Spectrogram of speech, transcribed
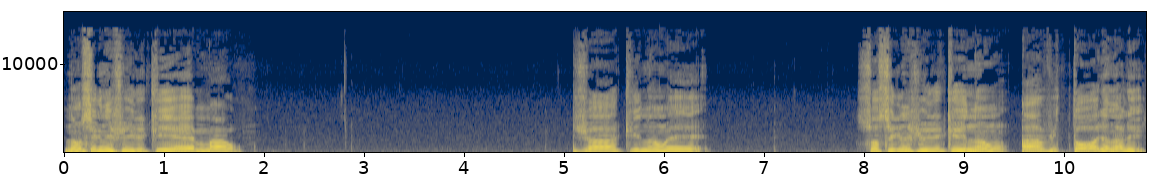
Não significa que é mal, já que não é. Só significa que não há vitória na lei.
